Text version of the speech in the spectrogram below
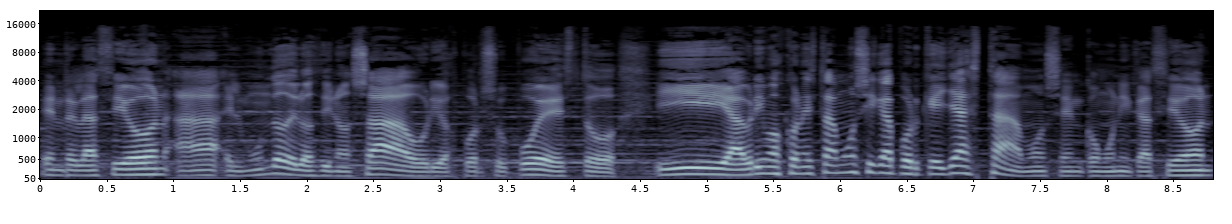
en relación a el mundo de los dinosaurios, por supuesto. Y abrimos con esta música porque ya estamos en comunicación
